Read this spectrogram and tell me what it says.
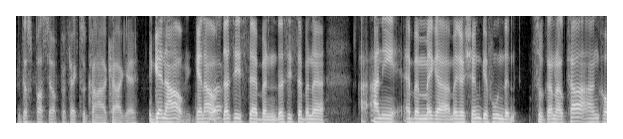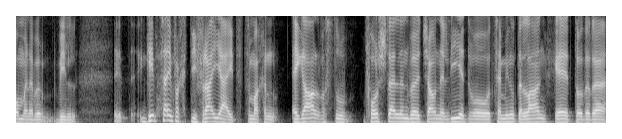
Das passt ja auch perfekt zu Kanal K, gell? Genau, genau. Das ist eben, das ist eben, äh, habe ich eben mega, mega schön gefunden, zu Kanal K ankommen, eben, weil äh, gibt es einfach die Freiheit zu machen, egal was du vorstellen willst, auch ein Lied, das zehn Minuten lang geht oder äh,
